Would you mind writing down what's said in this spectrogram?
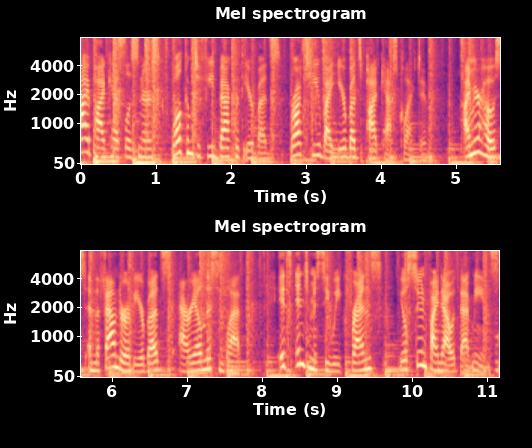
Hi, podcast listeners. Welcome to Feedback with Earbuds, brought to you by Earbuds Podcast Collective. I'm your host and the founder of Earbuds, Arielle Nissenblatt. It's Intimacy Week, friends. You'll soon find out what that means.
